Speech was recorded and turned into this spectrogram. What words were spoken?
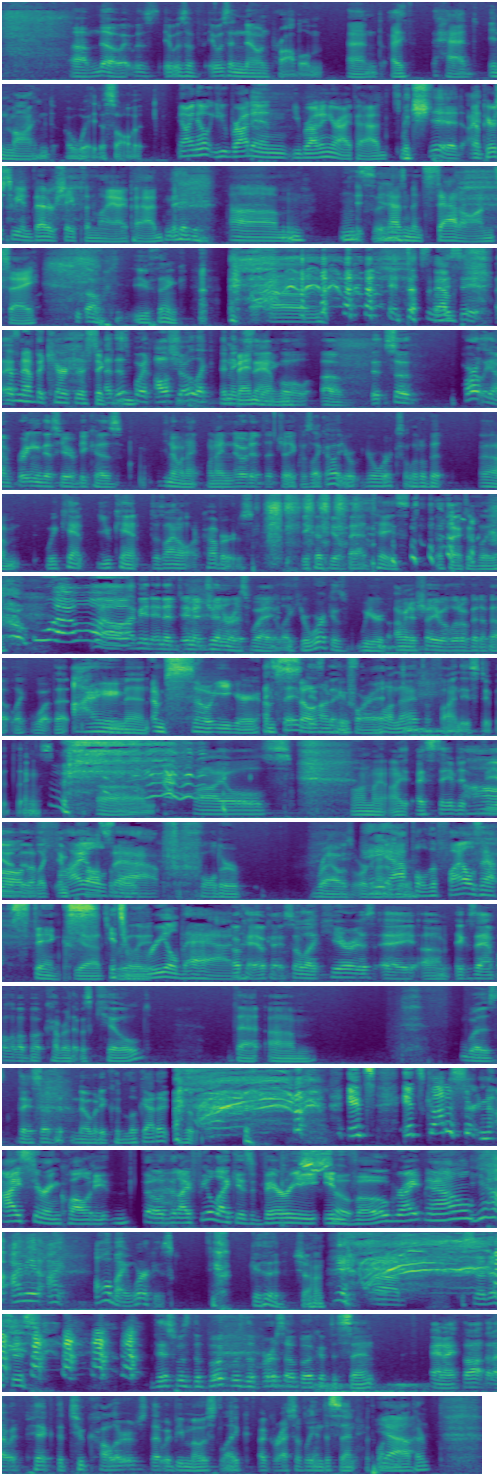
Um, no, it was it was a it was a known problem, and I had in mind a way to solve it. Now I know you brought in you brought in your iPad, which did. I- appears to be in better shape than my iPad. Maybe. Um, it, it hasn't been sat on, say. Oh, you think? um, It doesn't have see. doesn't have the characteristic. At this point, I'll show like an Bending. example of. So, partly I'm bringing this here because you know when I when I noted that Jake was like, "Oh, your your work's a little bit." Um, we can't. You can't design all our covers because you have bad taste. effectively. Well, I mean, in a in a generous way. Like your work is weird. I'm going to show you a little bit about like what that I meant. i'm so eager. I'm so hungry things. for it. On, now I have to find these stupid things. Um, files on my. I, I saved it Oh, via the, the like Files impossible app. folder browse organizer. Hey Apple, the Files app stinks. Yeah, it's really- real bad. Okay, okay. So like here is a um, example of a book cover that was killed. That um, was they said that nobody could look at it- It's it's got a certain eye searing quality though that I feel like is very So- in vogue right now. yeah, I mean, I all my work is good, Sean. um, so this is this was the book was the Verso book of Dissent, and I thought that I would pick the two colors that would be most like aggressively in dissent with one Yeah. another.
